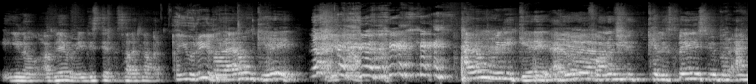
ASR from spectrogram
you know, I've never really said this out loud. Are you really? But I don't get it. I don't really get it. I don't know if one of you can explain it to me, but I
